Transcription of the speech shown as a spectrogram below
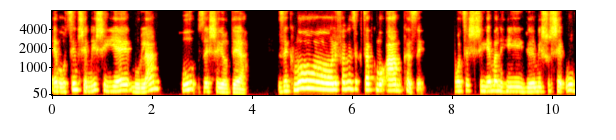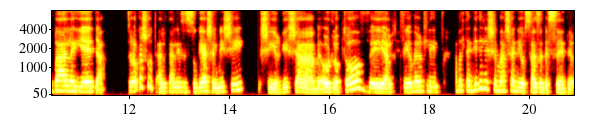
הם רוצים שמי שיהיה מולם הוא זה שיודע. זה כמו, לפעמים זה קצת כמו עם כזה. רוצה שיהיה מנהיג, מישהו שהוא בעל הידע. זה לא פשוט. עלתה לי איזו סוגיה של מישהי שהיא הרגישה מאוד לא טוב, והיא אומרת לי, אבל תגידי לי שמה שאני עושה זה בסדר.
